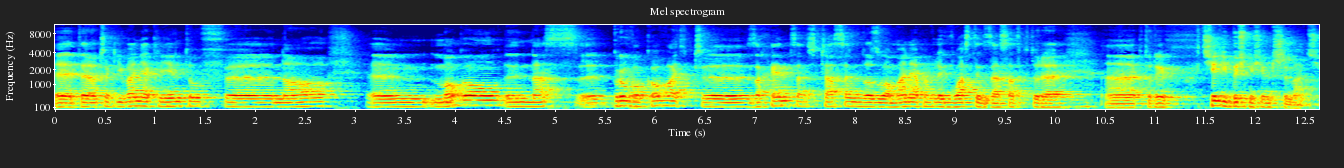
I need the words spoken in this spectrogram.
E, te oczekiwania klientów e, no, mogą nas e, prowokować czy zachęcać czasem do złamania pewnych własnych zasad, które, których chcielibyśmy się trzymać.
